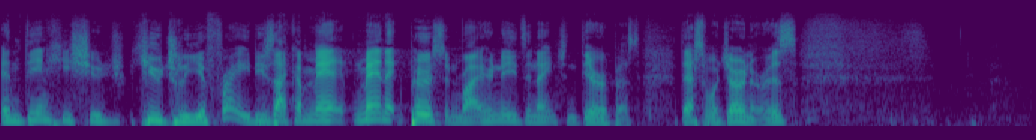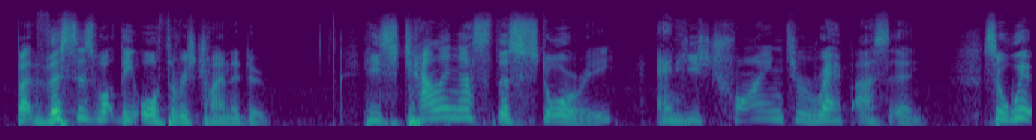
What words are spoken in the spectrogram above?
and then he's hugely afraid. He's like a man- manic person, right, who needs an ancient therapist. That's what Jonah is. But this is what the author is trying to do. He's telling us the story and he's trying to wrap us in. So we're,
